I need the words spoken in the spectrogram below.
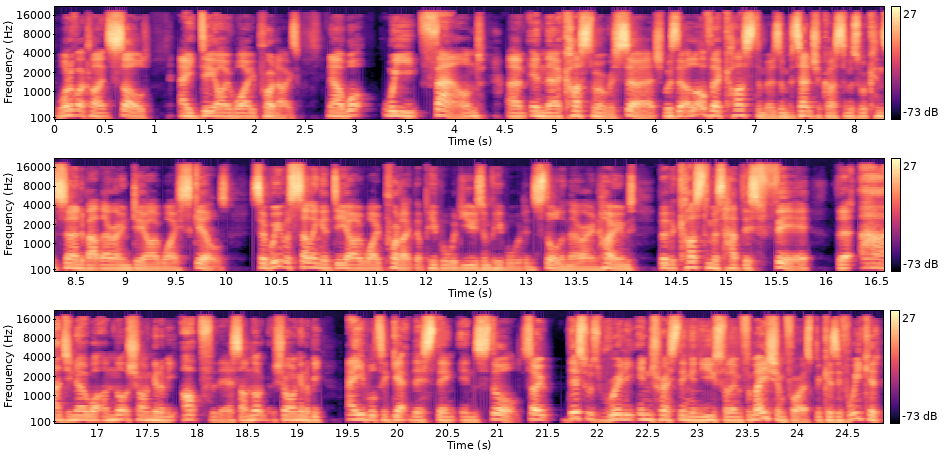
One of our clients sold a DIY product. Now, what we found um, in their customer research was that a lot of their customers and potential customers were concerned about their own DIY skills. So we were selling a DIY product that people would use and people would install in their own homes, but the customers had this fear that, ah, do you know what? I'm not sure I'm going to be up for this. I'm not sure I'm going to be able to get this thing installed. So this was really interesting and useful information for us because if we could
